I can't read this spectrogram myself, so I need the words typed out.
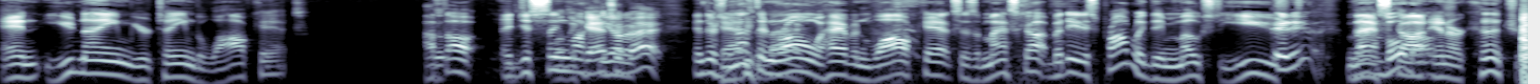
And you name your team the Wildcats. I thought it just seemed Well, the like Cats you are oughta- back. And there's Cats nothing wrong with having Wildcats as a mascot, but it is probably the most used It is. Than mascot in our country.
